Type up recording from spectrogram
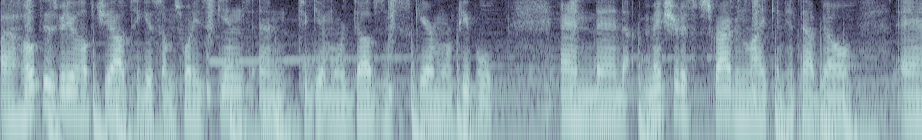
I hope this video helped you out to get some sweaty skins and to get more dubs and to scare more people. And then make sure to subscribe and like and hit that bell and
